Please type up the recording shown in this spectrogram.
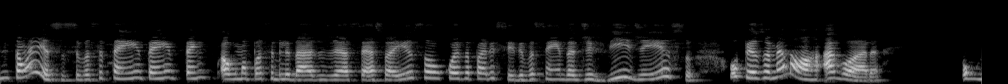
então é isso. Se você tem, tem, tem alguma possibilidade de acesso a isso ou coisa parecida, e você ainda divide isso, o peso é menor. Agora, o,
